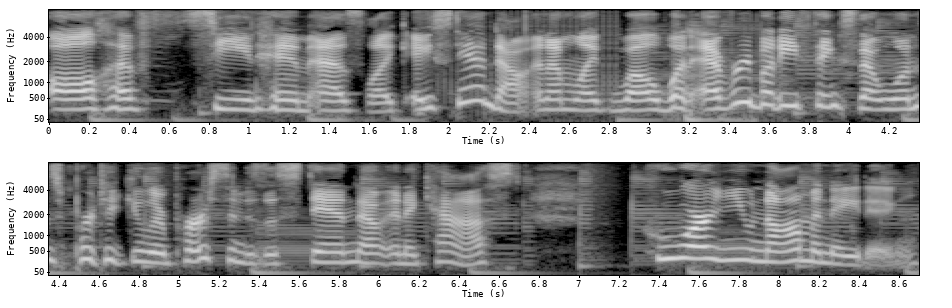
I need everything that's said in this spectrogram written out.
all have seen him as like a standout. And I'm like, well, when everybody thinks that one particular person is a standout in a cast, who are you nominating?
